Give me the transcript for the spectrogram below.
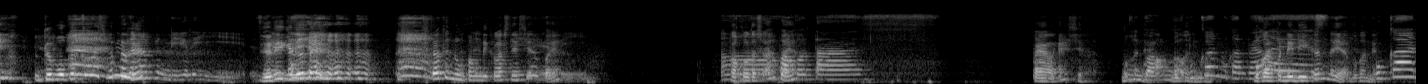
Itu boga kelas bener ya? Angkatan pendiri. Jadi kita teh kita teh numpang di kelasnya siapa ya. Fakultas Eh, apa ya? fakultas PLS ya bukan enggak, ya? enggak, bukan, bukan, bukan PLS. pendidikan deh ya bukan ya Bukan,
